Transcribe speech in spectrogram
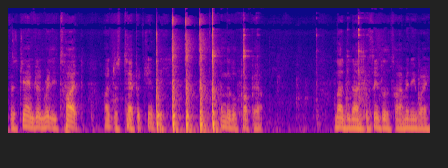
If it's jammed in really tight, I just tap it gently and it'll pop out. 99% of the time anyway.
